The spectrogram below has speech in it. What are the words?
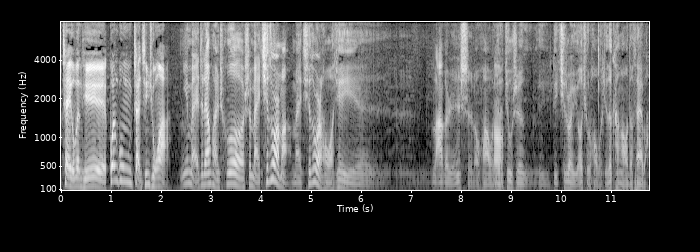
这个问题关公战秦琼啊！你买这两款车是买七座吗？买七座的话，我建议呃拉个人使的话，我觉啊得就是呃对七座有要求的话，我觉得看看奥德赛吧。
